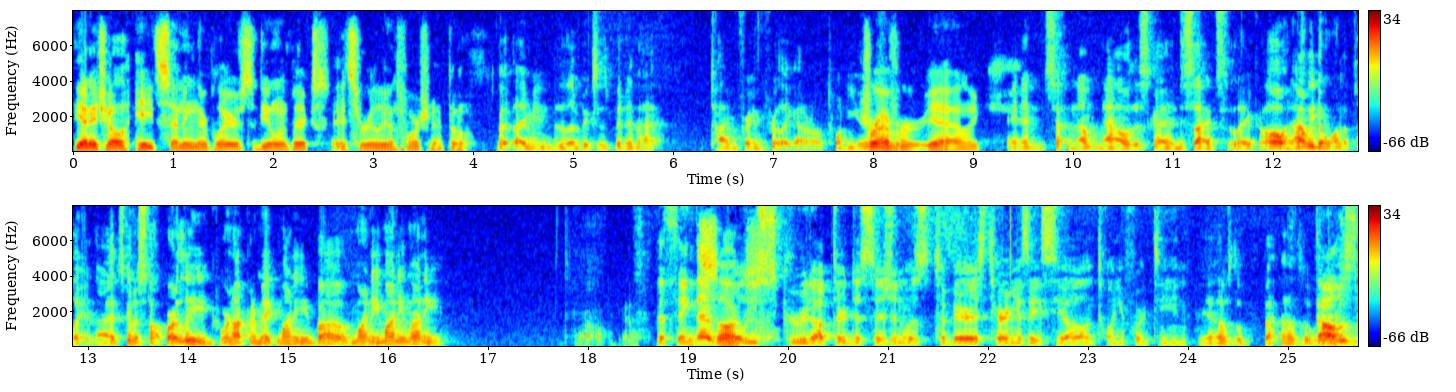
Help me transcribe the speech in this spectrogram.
the NHL hates sending their players to the Olympics. It's really unfortunate though. But I mean, the Olympics has been in that time frame for like I don't know, twenty years. Forever, yeah. Like And so now, now this guy decides to like, oh, now we don't want to play in that. It's going to stop our league. We're not going to make money. Bo- money, money, money. Oh my god. the thing It that sucks. really screwed up their decision was Tavares tearing his ACL in 2014. Yeah, that was the that was the worst. That was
